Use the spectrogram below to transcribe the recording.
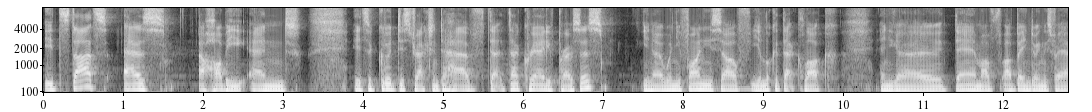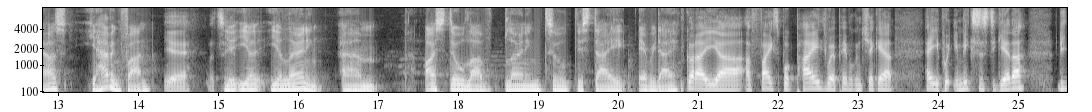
it starts as a hobby and it's a good distraction to have that that creative process. You know, when you find yourself, you look at that clock and you go, "Damn, I've I've been doing this for hours." You're having fun. yeah. That's You, it. you're you're learning. Um, I still love learning till this day, every day. We've got a, uh, a Facebook page where people can check out how you put your mixes together. You,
